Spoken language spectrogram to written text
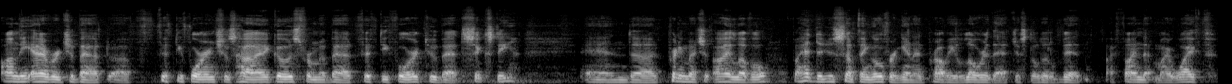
on the average about uh, 54 inches high, goes from about 54 to about 60, and uh, pretty much at eye level. If I had to do something over again, I'd probably lower that just a little bit. I find that my wife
